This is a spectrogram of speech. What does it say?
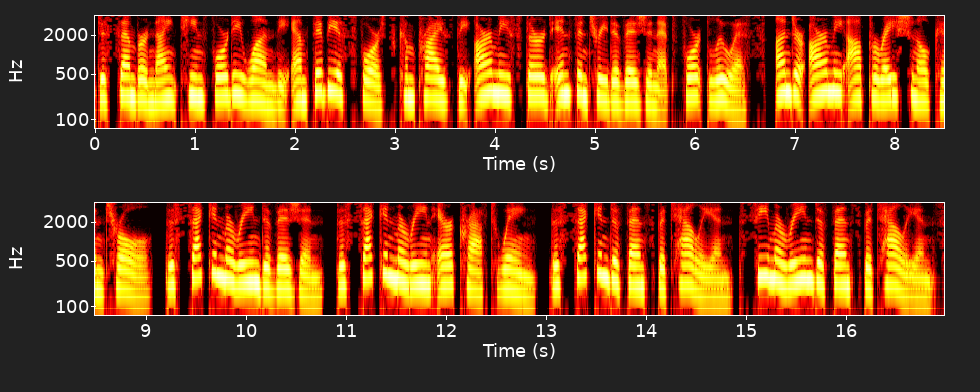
December 1941 the amphibious force comprised the Army's 3rd Infantry Division at Fort Lewis, under Army operational control, the 2nd Marine Division, the 2nd Marine Aircraft Wing, the 2nd Defense Battalion Sea Marine Defense Battalions,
